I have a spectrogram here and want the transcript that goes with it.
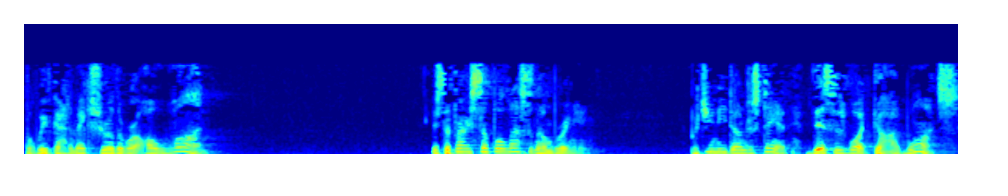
but we've got to make sure that we're all one. It's a very simple lesson I'm bringing. But you need to understand this is what God wants.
